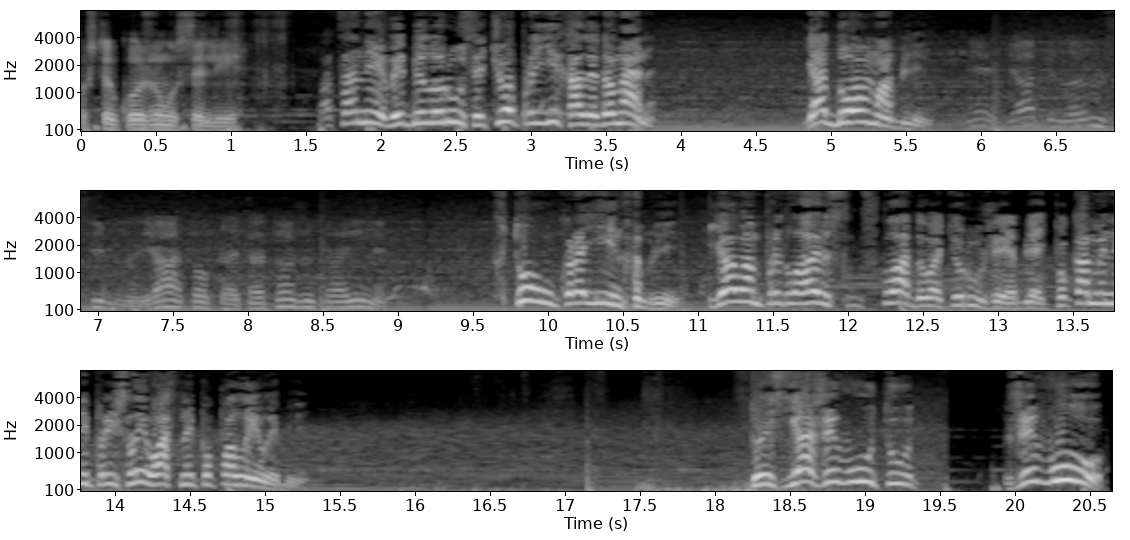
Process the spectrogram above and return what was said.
почти в кожному селі. Пацани, ви білоруси, чого приїхали до мене? Я дома, блін. Нет, я именно, я только, это тоже Украина. Хто Україна, блін? Я вам предлагаю с- складувати оружие, блядь. Поки ми не прийшли, вас не попалили, блін. Тобто я живу тут. Живу!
